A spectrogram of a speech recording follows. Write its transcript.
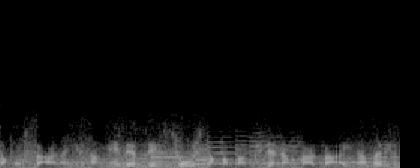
na kung saan ang isang Hener de Jesus na kapamilya ng bata ay nabaril.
